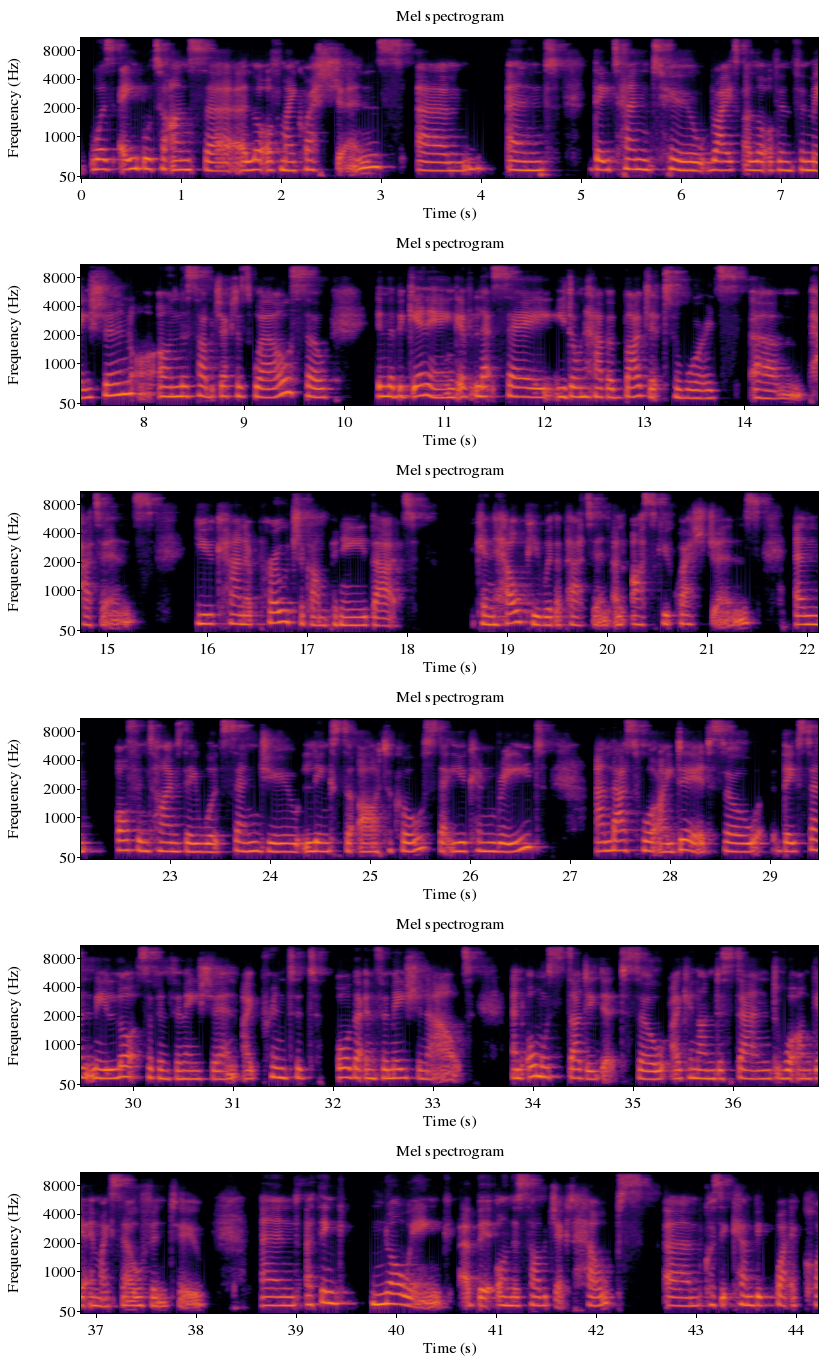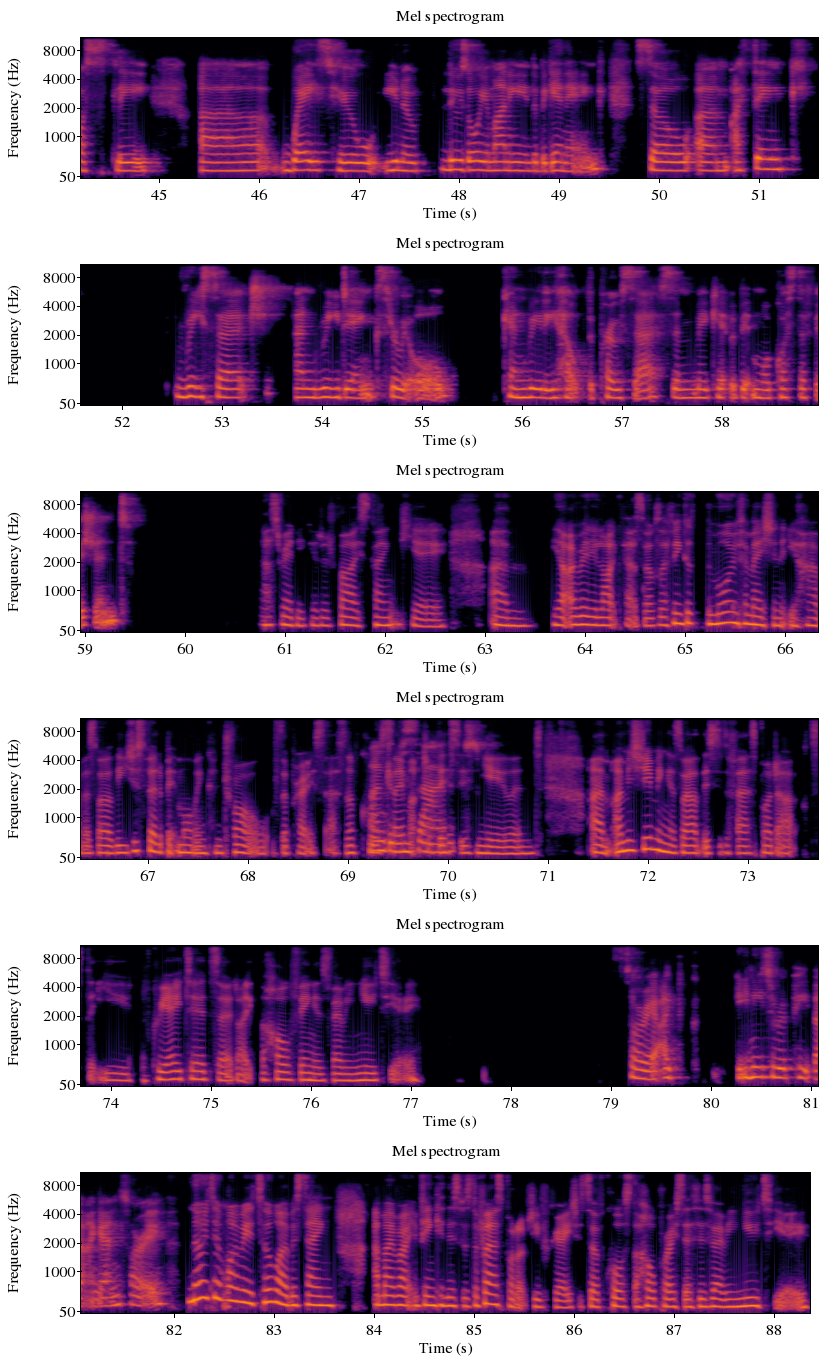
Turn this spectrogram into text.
was able to answer a lot of my questions um, and they tend to write a lot of information on the subject as well so in the beginning if let's say you don't have a budget towards um, patents you can approach a company that can help you with a patent and ask you questions and oftentimes they would send you links to articles that you can read And that's what I did. So they sent me lots of information. I printed all that information out and almost studied it so I can understand what I'm getting myself into. And I think knowing a bit on the subject helps um, because it can be quite a costly uh, way to, you know, lose all your money in the beginning. So um, I think research and reading through it all can really help the process and make it a bit more cost efficient. That's really good advice. Thank you. Um, yeah, I really like that as well because I think the more information that you have as well, you just feel a bit more in control of the process. And of course, 100%. so much of this is new. And um, I'm assuming as well, this is the first product that you created. So, like, the whole thing is very new to you. Sorry, I you need to repeat that again. Sorry. No, I don't worry at all. I was saying, am I right in thinking this was the first product you've created? So, of course, the whole process is very new to you.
